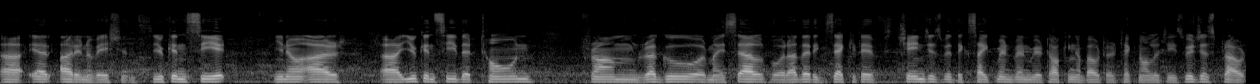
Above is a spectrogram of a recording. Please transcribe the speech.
uh, our- our innovations. You can see it, you know, our, uh, you can see the tone from Raghu or myself or other executives changes with excitement when we're talking about our technologies. We're just proud,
